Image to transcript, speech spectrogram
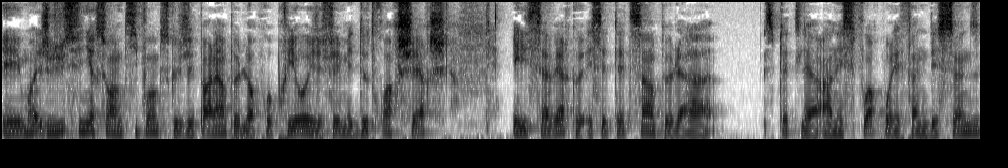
et moi, je vais juste finir sur un petit point parce que j'ai parlé un peu de leur proprio et j'ai fait mes deux trois recherches et il s'avère que et c'est peut-être ça un peu la c'est peut-être un espoir pour les fans des Suns,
